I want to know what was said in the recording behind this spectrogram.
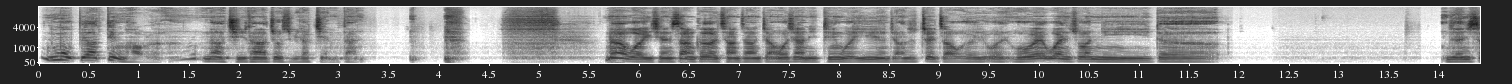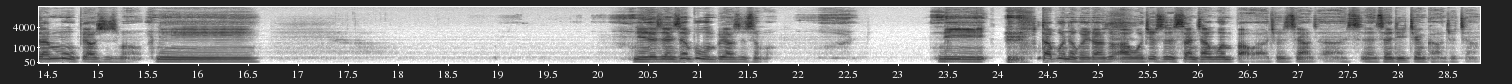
目标定好了，那其他就是比较简单。那我以前上课常常讲，我想你听我一人讲是最早我会问，我会问说你的人生目标是什么？你你的人生目标是什么？你大部分的回答说啊，我就是三餐温饱啊，就是这样子啊，身身体健康就这样。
